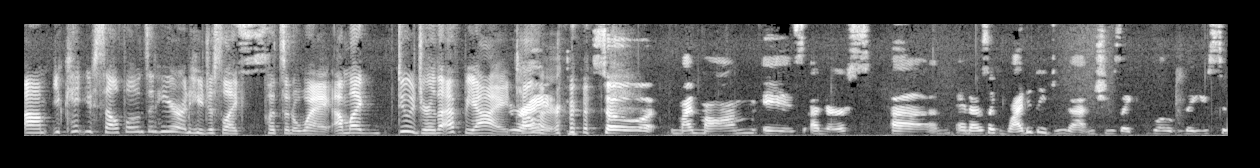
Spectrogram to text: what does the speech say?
um, you can't use cell phones in here, and he just like puts it away. I'm like, dude, you're the FBI. Tell Right. her. So my mom is a nurse, um, and I was like, "Why did they do that?" And she was like, "Well, they used to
